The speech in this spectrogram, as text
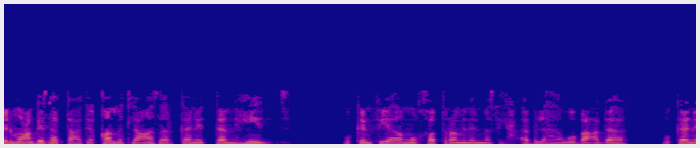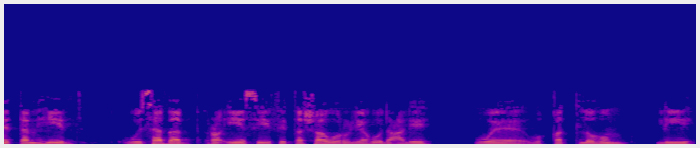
فالمعجزة بتاعت إقامة لعازر كانت تمهيد وكان فيها مخاطرة من المسيح قبلها وبعدها وكانت تمهيد وسبب رئيسي في تشاور اليهود عليه وقتلهم ليه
